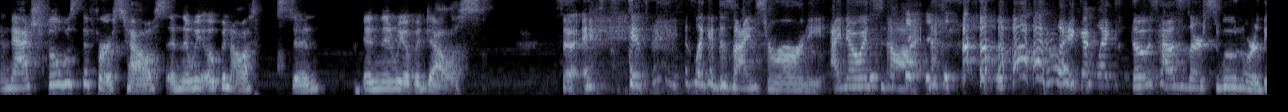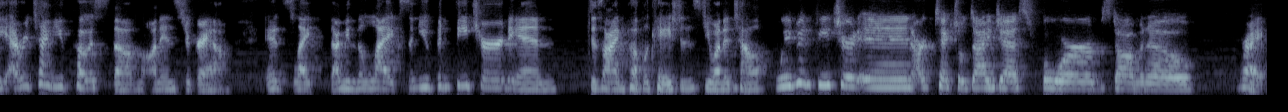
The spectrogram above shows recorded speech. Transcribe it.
Nashville was the first house, and then we opened Austin, and then we opened Dallas. So it's it's like a design sorority. I know it's not. I'm like I'm like those houses are swoon worthy. Every time you post them on Instagram, it's like I mean the likes and you've been featured in design publications. Do you want to tell? We've been featured in Architectural Digest, Forbes, Domino. Right.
